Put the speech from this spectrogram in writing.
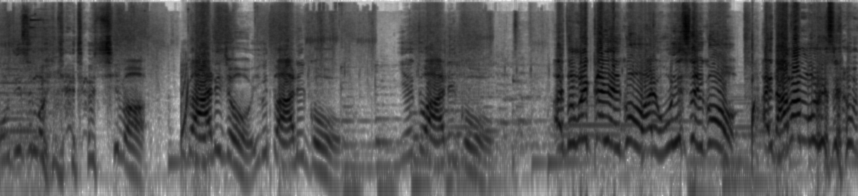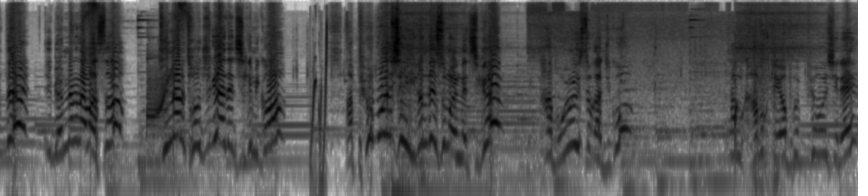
어디 숨어 있냐 잠시만 이거 아니죠? 이것도 아니고. 얘도 아니고. 아 너무 헷갈려 이거. 아니 어디 있어 이거? 아니 나만 모르겠어 여러분들? 이 몇 명 남았어? 두명더 죽여야 돼 지금 이거? 아 표본실 이런 데 숨어 있네 지금? 다 모여 있어가지고? 자 한번 가볼게요 표, 표본실에.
